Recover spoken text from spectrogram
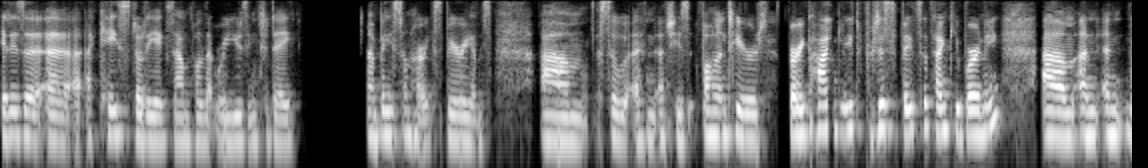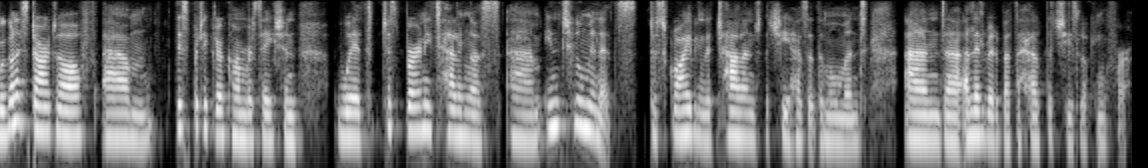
it is a, a, a case study example that we're using today and based on her experience. Um, so and, and she's volunteered very kindly to participate so thank you bernie. Um, and and we're going to start off um, this particular conversation with just bernie telling us um, in two minutes describing the challenge that she has at the moment and uh, a little bit about the help that she's looking for.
